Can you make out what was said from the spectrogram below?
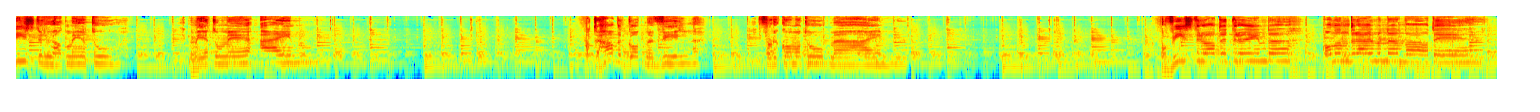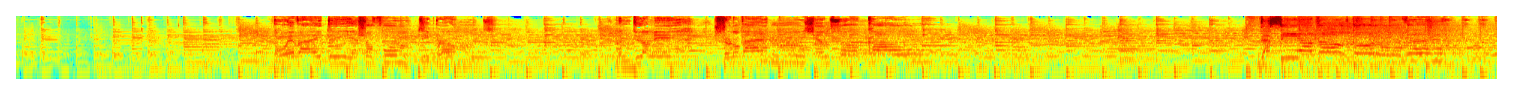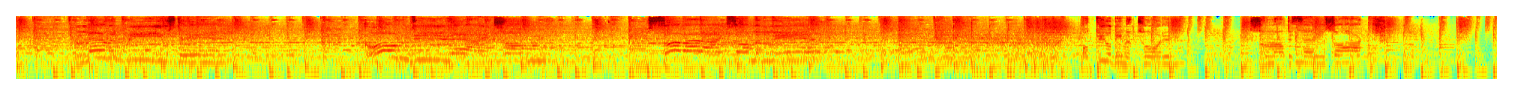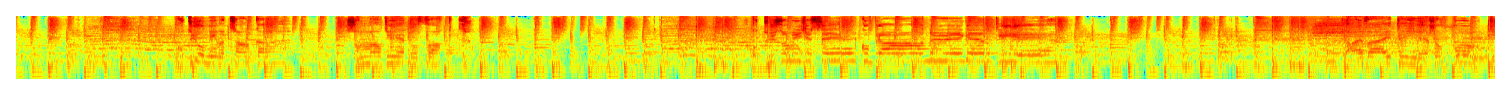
Visste du at vi to, vi to vi er ein? At det hadde gått med vill før du kom og tok meg heim. Og visste du at jeg drømte, og den drømmen den var det. Og jeg veit det gjør så vondt iblant. Men du er med, sjøl når verden kjennes så kald. Det sier at alt går over, men det blir jo sted. Om du er ensom, så vær ensom med. Og du og dine tårer som alltid feller så hardt. Du og dine tanker som alltid er på vakt. Og du som ikke ser hvor bra du egentlig er. Ja, jeg veit det gjør så vondt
